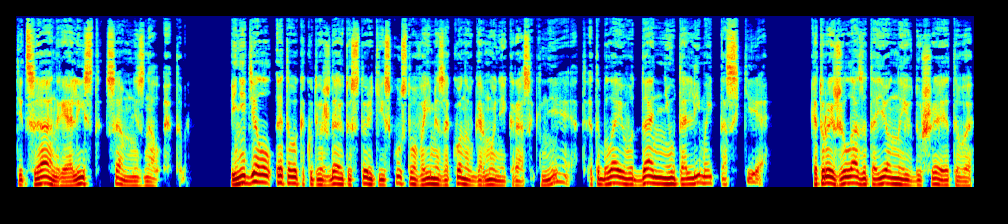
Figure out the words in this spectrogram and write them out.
Тициан, реалист, сам не знал этого и не делал этого, как утверждают историки искусства, во имя законов гармонии красок. Нет, это была его дань неутолимой тоске, которая жила затаенной в душе этого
